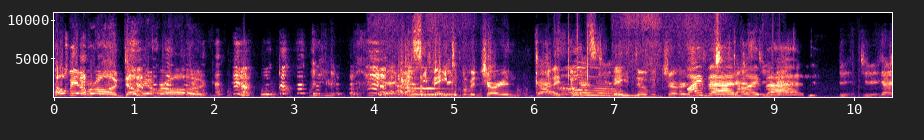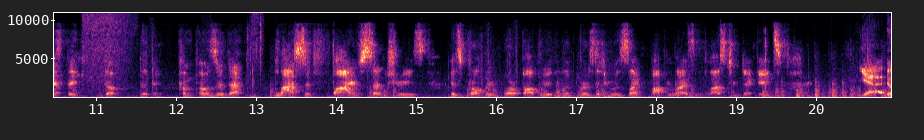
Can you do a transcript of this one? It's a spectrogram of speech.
Tell me I'm wrong. Tell me I'm wrong. Hey, I guys, see do you think- Beethoven charting. I Guys, don't see Beethoven charting. my bad, Guys, my do you bad. Do, do you guys think the the composer that lasted five centuries is probably more popular than the person who was like popularized in the last two decades? Yeah, I Yo.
